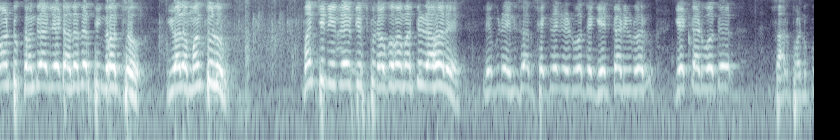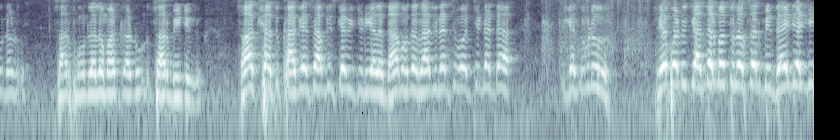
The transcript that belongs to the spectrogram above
want to congratulate another thing also ఇవాళ మంత్రులు మంచి నిర్ణయం తీసుకుని ఒక్కొక్క మంత్రి రావాలి. లేకుంటే ఎన్నిసార్లు సెక్రటరీ పోతే గేట్ కార్డు ఇవ్వరు. గేట్ కార్డు పోతే సార్ పండుకున్నాడు సార్ ఫోన్లలో మాట్లాడు సార్ మీటింగ్ సాక్షాత్ కాంగ్రెస్ ఆఫీస్కే ఇచ్చిండు ఇలా దామోదర్ రాజు నరసింహ వచ్చిండట. ఇక చూడు రేపటి నుంచి అందరు మంత్రులు వస్తారు. మీరు దయచేసి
